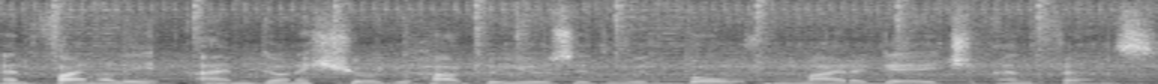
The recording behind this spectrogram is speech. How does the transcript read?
And finally, I'm gonna show you how to use it with both miter gauge and fence.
